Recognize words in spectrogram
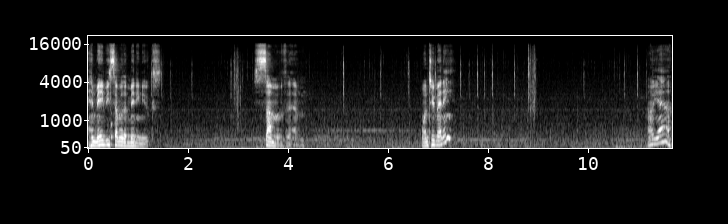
And maybe some of the mini nukes. Some of them. One too many? Oh yeah.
